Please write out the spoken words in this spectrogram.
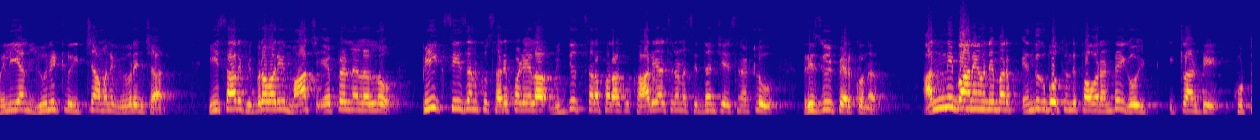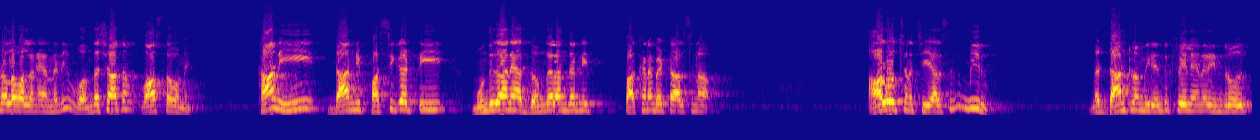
మిలియన్ యూనిట్లు ఇచ్చామని వివరించారు. ఈసారి ఫిబ్రవరి మార్చ్ ఏప్రిల్ నెలల్లో పీక్ సీజన్కు సరిపడేలా విద్యుత్ సరఫరాకు కార్యాచరణ సిద్ధం చేసినట్లు రిజ్వీ పేర్కొన్నారు. అన్ని బాగానే ఉన్నాయి మరి ఎందుకు పోతుంది పవర్ అంటే ఇగో ఇట్లాంటి కుట్రల వల్లనే అన్నది వంద శాతం వాస్తవమే. కానీ దాన్ని పసిగట్టి ముందుగానే ఆ దొంగలందరినీ పక్కన పెట్టాల్సిన ఆలోచన చేయాల్సింది మీరు. మరి దాంట్లో మీరు ఎందుకు ఫెయిల్ అయినారు ఇన్ని రోజులు?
